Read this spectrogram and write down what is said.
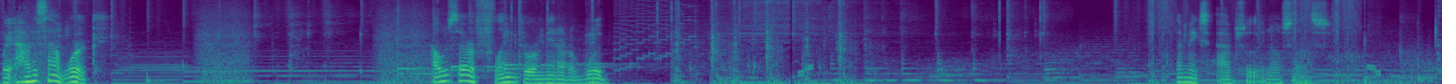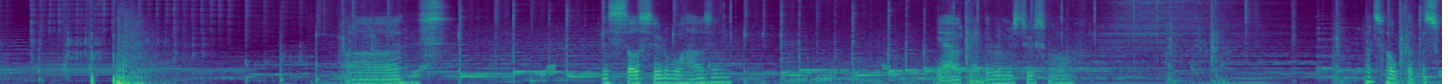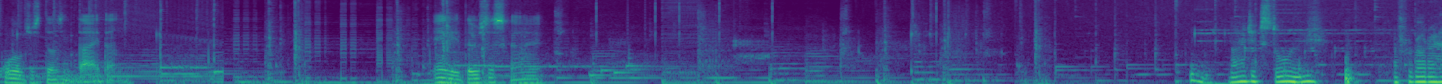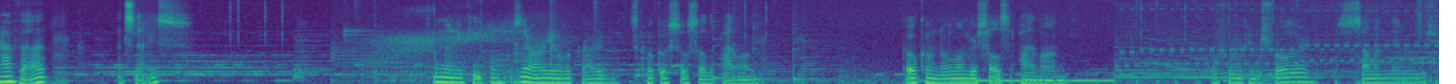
Wait, how does that work? How is there a flamethrower made out of wood? That makes absolutely no sense. Is so suitable housing? Yeah, okay, the room is too small. Let's hope that the squirrel just doesn't die then. Hey, there's this guy. Ooh, magic storage. I forgot I have that. That's nice. Too many people. Is it already overcrowded? Does Coco still sell the pylon? Coco no longer sells the pylon. Go from controller, summon damage.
